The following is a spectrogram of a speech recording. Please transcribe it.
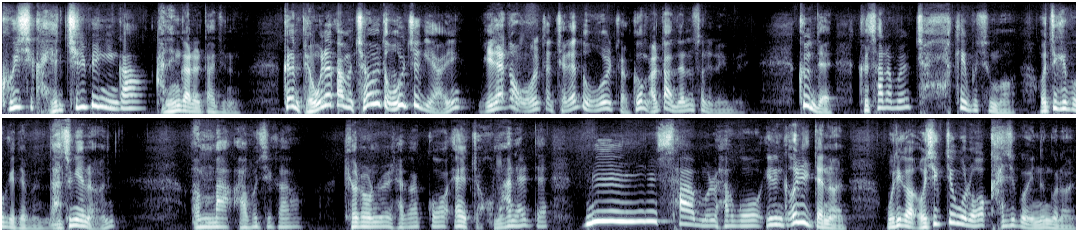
그것이 과연 질병인가? 아닌가를 따지는. 그럼 병원에 가면 처음부터 우울증이야. 이래도 우울증 저래도 우울증. 그거 말도 안 되는 소리다 그런데 그 사람을 정확히 보시면 뭐 어떻게 보게 되면 나중에는 엄마 아버지가 결혼을 해갖고 애 조그만 할 때 밀사을 하고 이런 거 어릴 때는 우리가 의식적으로 가지고 있는 거는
